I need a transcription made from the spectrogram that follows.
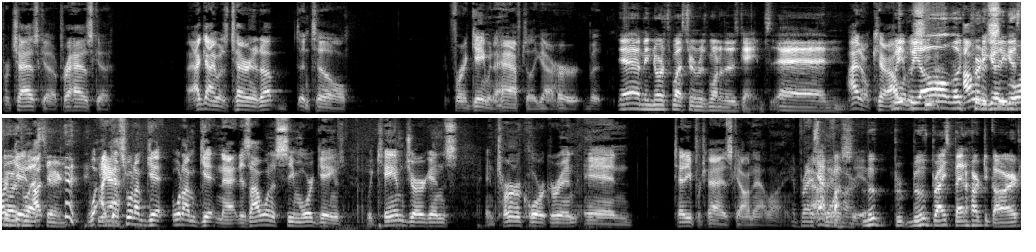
Prochazka, Prochazka. That guy was tearing it up until for a game and a half till he got hurt. But Yeah, I mean Northwestern was one of those games, and I don't care. I we, we see- all looked I pretty good see against more ga- I- Northwestern. Well, I guess what I'm get what I'm getting at is I want to see more games with Cam Jurgens and Turner Corcoran and Teddy Prochazka on that line. Bryce I Benhart. wanna see it. move move Bryce Benhart to guard.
